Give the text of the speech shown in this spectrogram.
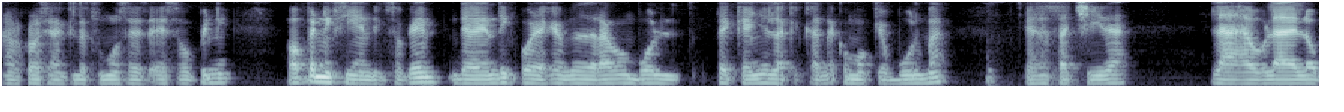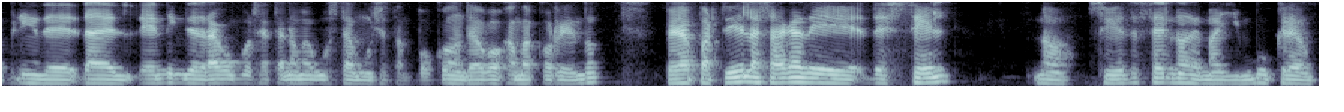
no recuerdo si Ángeles Fuimos es, es opening, openings y endings, ¿ok? De ending, por ejemplo, de Dragon Ball pequeño, la que canta como que Bulma, esa está chida. La, la del opening de, la del ending de Dragon Ball Z no me gusta mucho tampoco, donde Gohan va corriendo. Pero a partir de la saga de, de Cell, no, si es de Cell, no, de Majin Buu, creo,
